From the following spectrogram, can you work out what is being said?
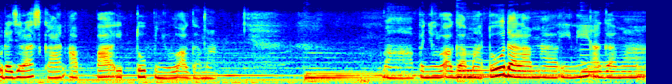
udah jelaskan apa itu penyuluh agama. Nah, penyuluh agama tuh dalam hal ini agama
